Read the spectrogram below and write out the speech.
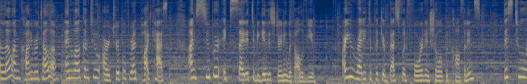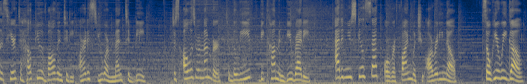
Hello, I'm Connie Rotella, and welcome to our Triple Threat podcast. I'm super excited to begin this journey with all of you. Are you ready to put your best foot forward and show up with confidence? This tool is here to help you evolve into the artist you are meant to be. Just always remember to believe, become, and be ready. Add a new skill set or refine what you already know. So here we go.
